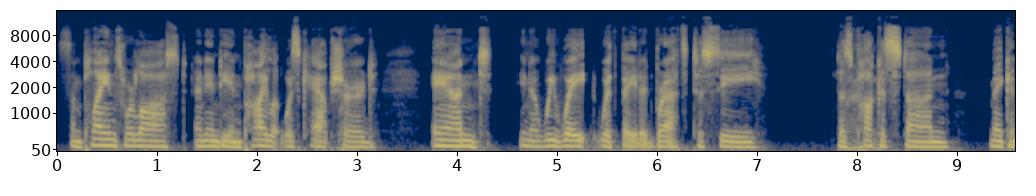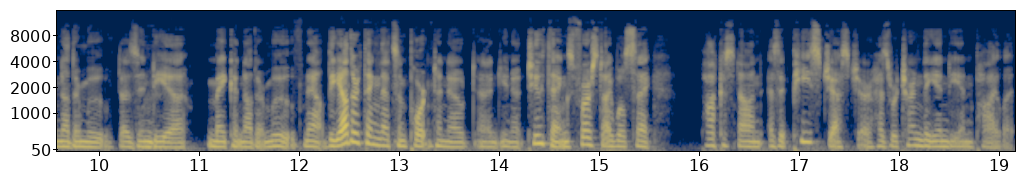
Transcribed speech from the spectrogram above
Some planes were lost. An Indian pilot was captured. And, you know, we wait with bated breath to see does Pakistan make another move? Does India make another move? Now, the other thing that's important to note, uh, you know, two things. First, I will say Pakistan, as a peace gesture, has returned the Indian pilot.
